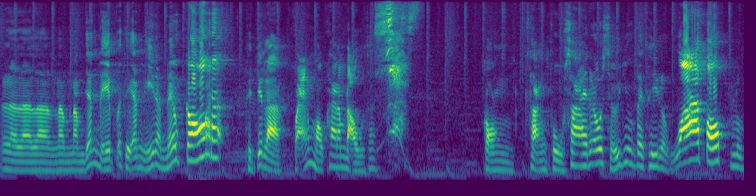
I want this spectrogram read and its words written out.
là là, là, nằm nằm gián điệp á, thì anh nghĩ là nếu có đó thì chỉ là khoảng một hai năm đầu thôi. Còn thằng phù sai nó đối xử với con tây thi là quá tốt luôn.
